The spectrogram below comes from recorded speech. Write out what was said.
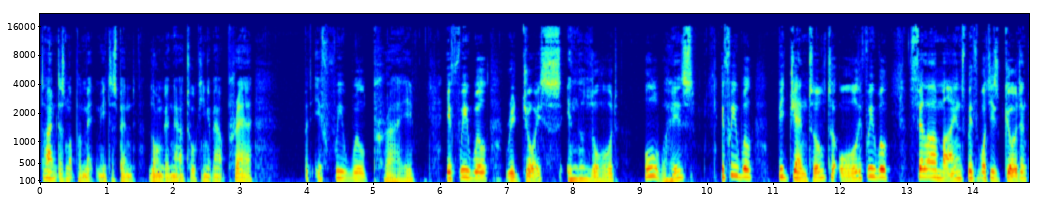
Time does not permit me to spend longer now talking about prayer, but if we will pray, if we will rejoice in the Lord always, if we will be gentle to all, if we will fill our minds with what is good, and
